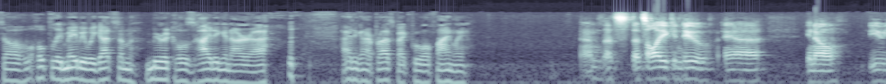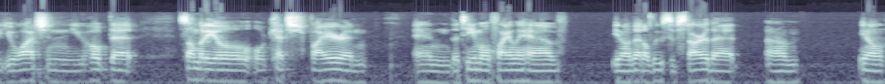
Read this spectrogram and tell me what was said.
So hopefully, maybe we got some miracles hiding in our uh, hiding in our prospect pool finally. Um, that's that's all you can do. Uh, you know, you you watch and you hope that somebody will, will catch fire and and the team will finally have you know that elusive star that um, you know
